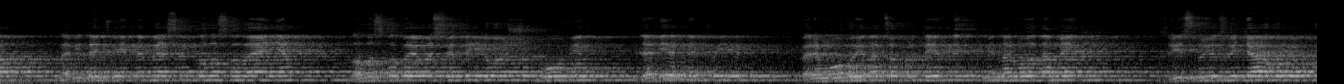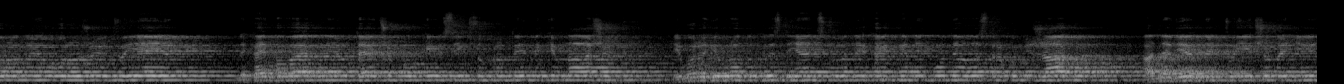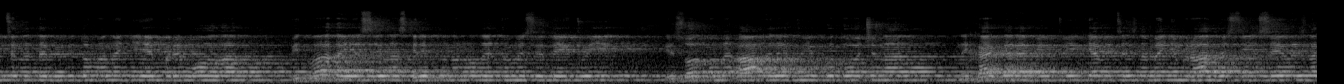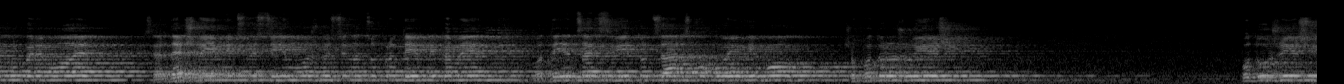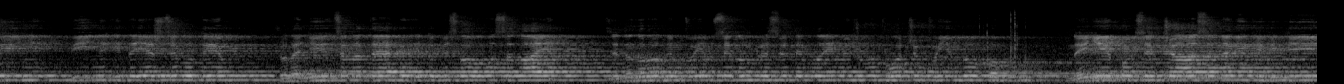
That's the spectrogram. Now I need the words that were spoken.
небесним благословенням, благослови освяти його, щоб був він для вірних Твоїх, перемогою над супротивними народами, звісною звитягою, охороною ворожою Твоєю, нехай поверне утечу полки всіх супротивників наших і ворогів роду християнського, нехай для них буде острахом і жахом, а для вірних Твоїх, що надіються на Тебе, відома надія, перемога, відвага є сила, молитвами святих Твоїх і сотнями ангелів Твоїх поточена, нехай для рабів Твоїх явиться знаменням радості і сили, знаком перемоги, сердечної міцності і мужності над супротивниками, бо Ти є цар світу, цар спокою нині повсякчас і на віки віків.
